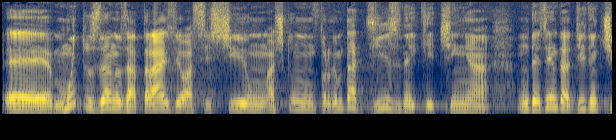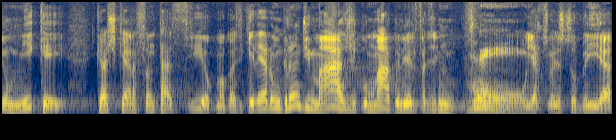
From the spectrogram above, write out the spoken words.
É, muitos anos atrás eu assisti um, acho que um programa da Disney que tinha um desenho da Disney que tinha o Mickey, que acho que era fantasia, alguma coisa, que ele era um grande mágico, um mago, e ele fazia um vum, e as coisas subiam,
